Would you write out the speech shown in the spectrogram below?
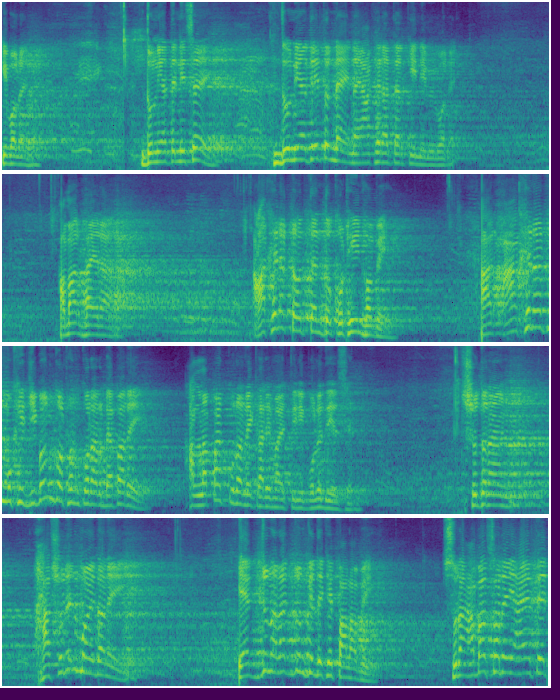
কি বলেন? দুনিয়াতে নিছে? দুনিয়াতেই তো নেয় নাই, আখেরাতে আর কি নেবে বলে? আমার ভাইরা, আখেরাতটা অত্যন্ত কঠিন হবে। আর আখেরাতমুখী জীবন গঠন করার ব্যাপারে আল্লাপাক কোরআনে কারিমায় তিনি বলে দিয়েছেন। সুতরাং হাসরের ময়দানে একজন আর একজনকে দেখে পালাবে। সুরা আবাসের এই আয়াতের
